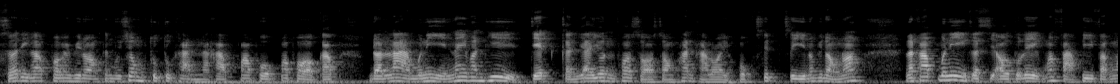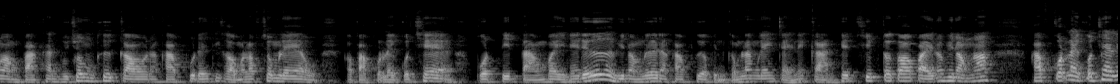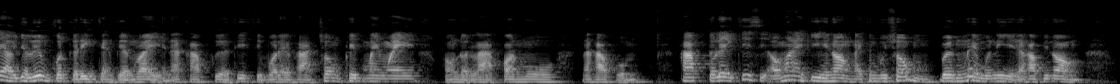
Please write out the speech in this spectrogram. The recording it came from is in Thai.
สวัสดีครับพ่อแม่พี่น้องท่านผู้ชมทุกๆท่านนะครับ มาพบมาพอกับดอลลาร์มือนี้ในวันที่ 7 กันยายนพศ 2564เนาะพี่น้องเนาะนะครับมือนี้ก็สิเอาตัวเลขมาฝากพี่ฝากน้องฝากท่านผู้ชมคือเก่านะครับ ผู้ใดที่เขามารับชมแล้วก็ฝากกดไลค์กดแชร์ กดติดตามไว้ในเด้อพี่น้องเด้อนะครับ เพื่อเป็นกำลังแรงใจในการเฮ็ดคลิปต่อๆไปเนาะพี่น้องเนาะครับกดไลค์กดแชร์แล้วอย่าลืมกดกระดิ่งแจ้งเตือนไว้นะครับเพื่อที่สิบ่ได้พลาดชมคลิปใหม่ๆ ของดอลลาร์กอนมูนะครับผม ครับตัวเลขที่สิเอามาให้พี่ให้น้องให้ท่านผู้ชมเบิ่งในมือนี้นะครับ พี่น้อง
